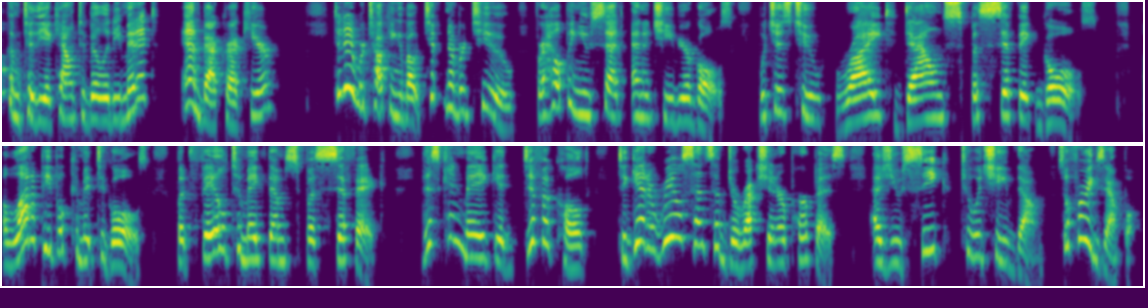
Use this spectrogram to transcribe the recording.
Welcome to the Accountability Minute and Backrack here. Today we're talking about tip number two for helping you set and achieve your goals, which is to write down specific goals. A lot of people commit to goals, but fail to make them specific. This can make it difficult to get a real sense of direction or purpose as you seek to achieve them. So, for example,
